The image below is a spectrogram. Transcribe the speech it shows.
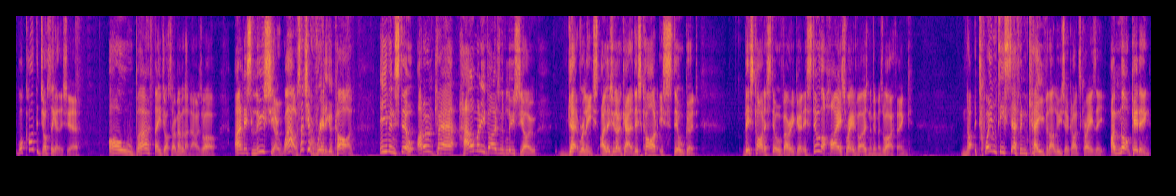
what card did Jota get this year? Oh, birthday Jota. I remember that now as well. And it's Lucio. Wow, it's actually a really good card. Even still, I don't care how many versions of Lucio get released. I literally don't care. This card is still good. This card is still very good. It's still the highest rated version of him as well, I think. Not 27k for that Lucio card is crazy. I'm not kidding.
